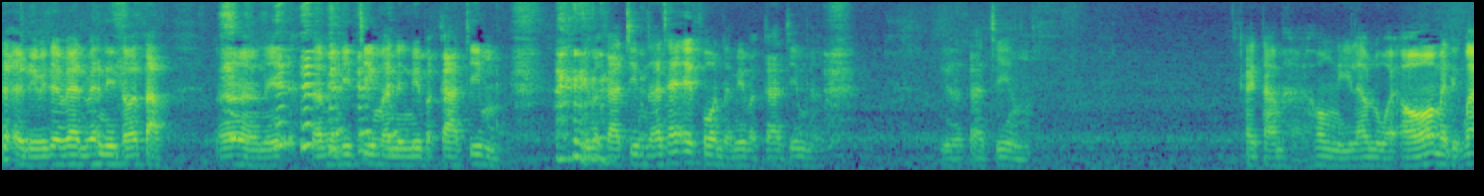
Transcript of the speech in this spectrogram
ออนี่ไม่ใช่แว่นแว่นนี่โทรศัพท์เออนี่แล้วมีที่จิ้มอันหนึงมีปากกาจิ้ม มีปากกาจิ้มนะ ใช้ไอโฟนแต่มีปากกาจิ้มนะมีปากกาจิ้ม ใครตามหาห้องนี้แล้วรวย อ๋อหมายถึงว่า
